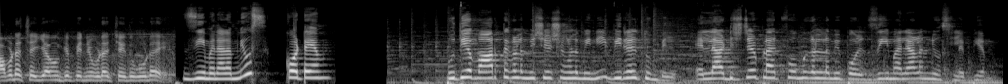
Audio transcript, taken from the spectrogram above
അവിടെ ചെയ്യാമെങ്കിൽ പിന്നെ ഇവിടെ ചെയ്തുകൂടെ? മലയാളം ന്യൂസ് കോട്ടയം. പുതിയ വാർത്തകളും വിശേഷങ്ങളും ഇനി വിരൽ തുമ്പിൽ. എല്ലാ ഡിജിറ്റൽ പ്ലാറ്റ്ഫോമുകളിലും ഇപ്പോൾ സി മലയാളം ന്യൂസ് ലഭ്യം.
